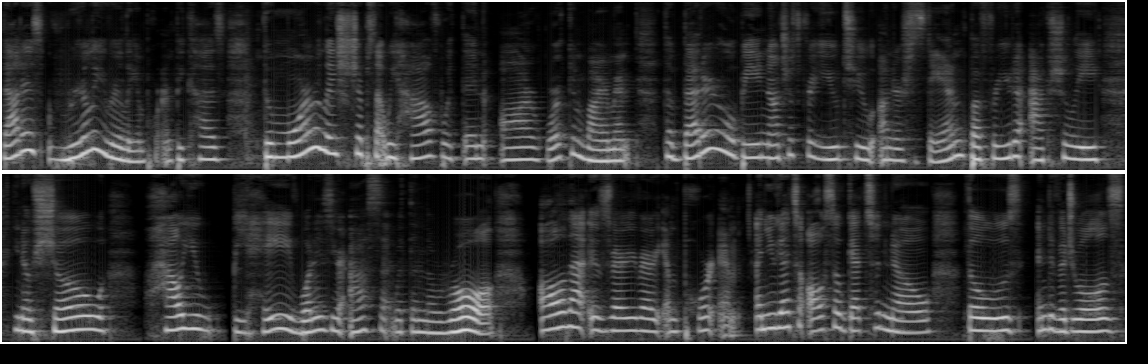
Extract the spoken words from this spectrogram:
That is really, really important because the more relationships that we have within our work environment, the better it will be, not just for you to understand, but for you to actually, you know, show how you behave, what is your asset within the role. All that is very, very important. And you get to also get to know those individuals,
